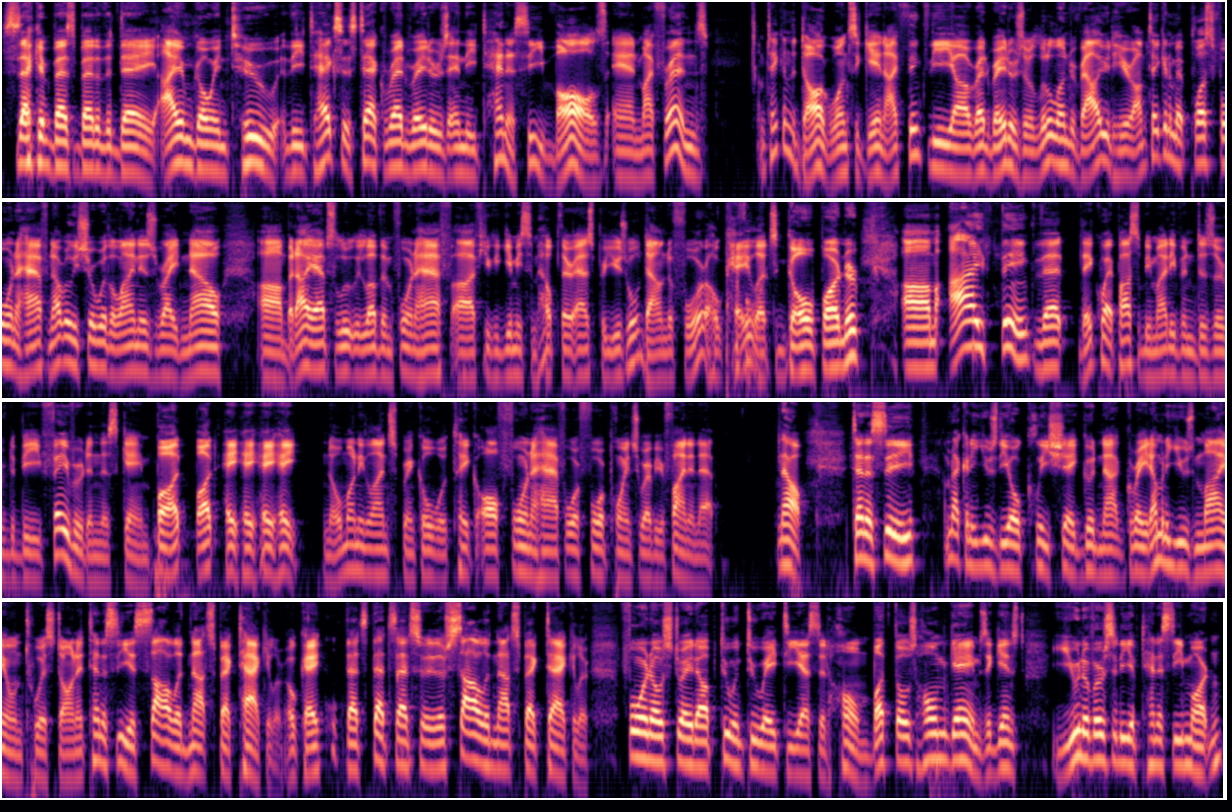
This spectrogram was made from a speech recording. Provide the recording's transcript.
Second best bet of the day. I am going to the Texas Tech Red Raiders and the Tennessee Vols. And my friends, I'm taking the dog once again. I think the uh, Red Raiders are a little undervalued here. I'm taking them at plus four and a half. Not really sure where the line is right now, um, but I absolutely love them four and a half. Uh, if you could give me some help there, as per usual, down to four. Okay, let's go, partner. Um, I think that they quite possibly might even deserve to be favored in this game. But, but, hey, hey, hey, hey, no money line sprinkle. We'll take all four and a half or four points wherever you're finding that. Now, Tennessee, I'm not going to use the old cliche good not great. I'm going to use my own twist on it. Tennessee is solid, not spectacular, okay? That's that's that's they're solid, not spectacular. 4-0 straight up, 2 and 2 ATS at home. But those home games against University of Tennessee Martin,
